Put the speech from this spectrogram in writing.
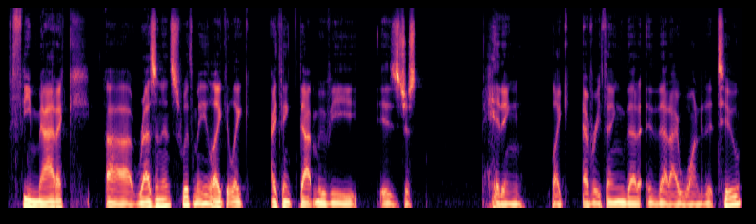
thematic uh, resonance with me. Like like I think that movie is just hitting like everything that that I wanted it to.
